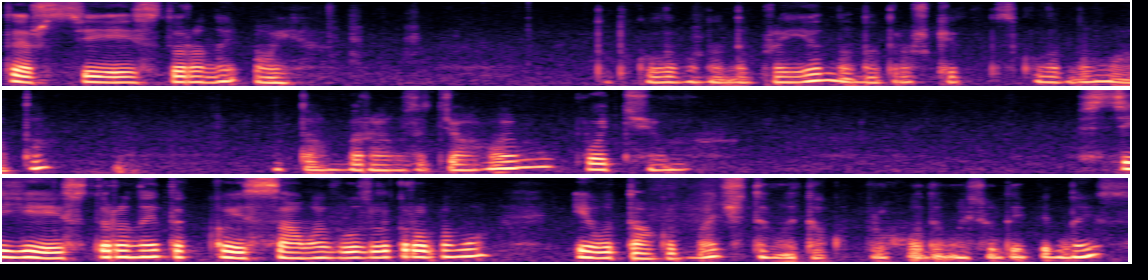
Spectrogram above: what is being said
Теж з цієї сторони. Ой. Тут, коли вона не приєднана, трошки складновато. Отак беремо, затягуємо, потім з цієї сторони такий самий вузлик робимо. І отак, от, бачите, ми так от проходимо сюди під низ.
